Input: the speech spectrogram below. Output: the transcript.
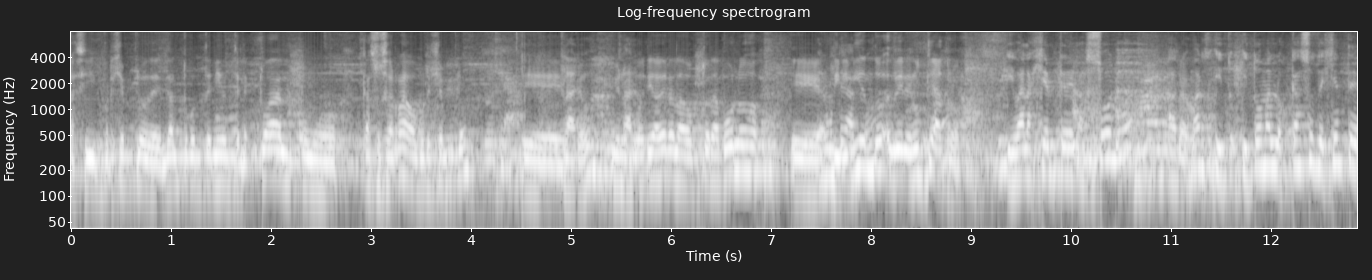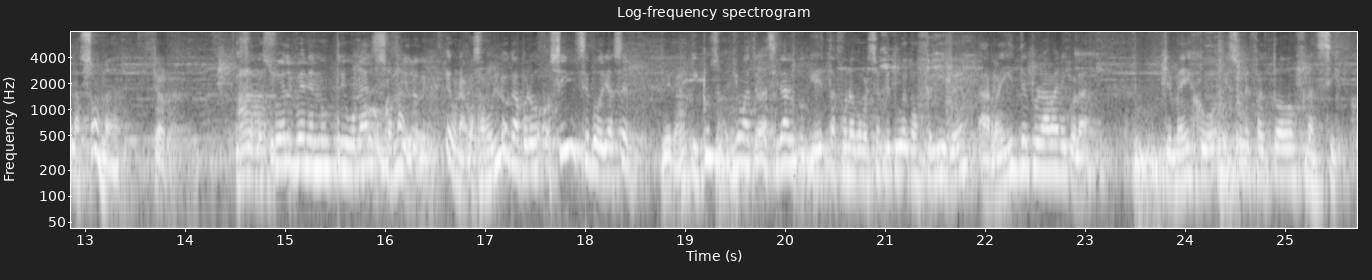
así, por ejemplo, de, de alto contenido intelectual, como Caso Cerrado, por ejemplo. Eh, Claro, uno claro. podría ver a la doctora Polo eh, En un dirigiendo de- en un teatro. Y va la gente de la zona a Claro. tomar y, to- y toman los casos de gente de la zona. Claro. y se Ah, resuelven en un tribunal No, zonal. imagínate. Es una cosa muy loca, pero sí se podría hacer. Mira. Incluso yo me atrevo a decir algo, que esta fue una conversación que tuve con Felipe a raíz del programa de Nicolás, que me dijo, eso le faltó a don Francisco.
